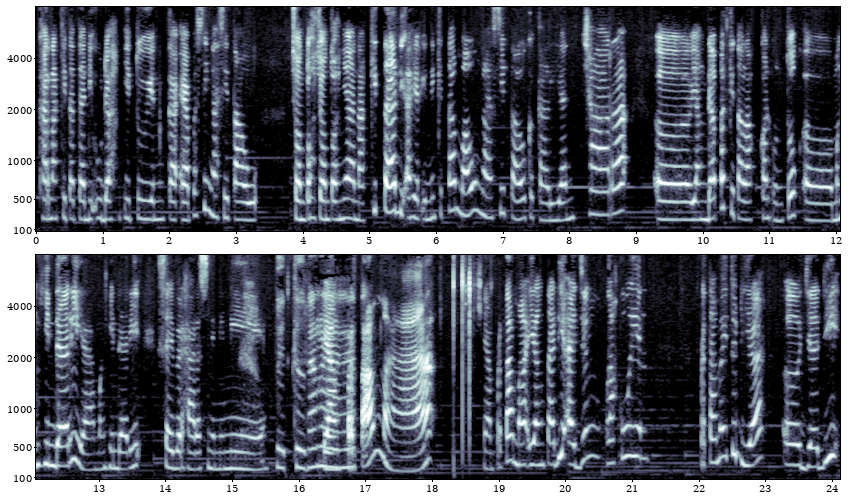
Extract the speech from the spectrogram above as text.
karena kita tadi udah ituin kayak apa sih ngasih tahu contoh-contohnya. Nah, kita di akhir ini kita mau ngasih tahu ke kalian cara eh, yang dapat kita lakukan untuk eh, menghindari ya, menghindari cyber harassment ini. Betul banget. Yang pertama, yang pertama yang tadi Ajeng lakuin. Pertama itu dia eh, jadi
